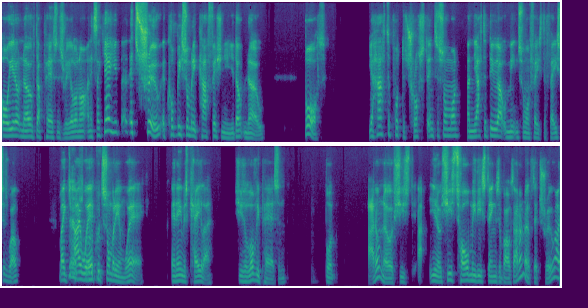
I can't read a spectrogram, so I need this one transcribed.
"Oh, you don't know if that person's real or not," and it's like, yeah, you, it's true. It could be somebody catfishing you. You don't know, but you have to put the trust into someone, and you have to do that with meeting someone face to face as well. Like yeah, I work with somebody in work. Her name is Kayla. She's a lovely person, but I don't know if she's, uh, you know, she's told me these things about. I don't know if they're true. I,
